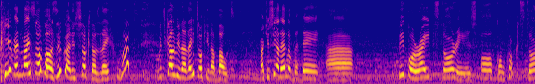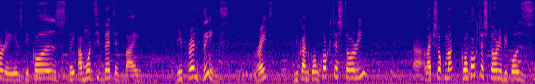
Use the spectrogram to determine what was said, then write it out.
Even myself, I was equally shocked. I was like, what? Which Calvin are they talking about? But you see, at the end of the day, uh, people write stories or concoct stories because they are motivated by different things, right? You can concoct a story, uh, like Shockma, concoct a story because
